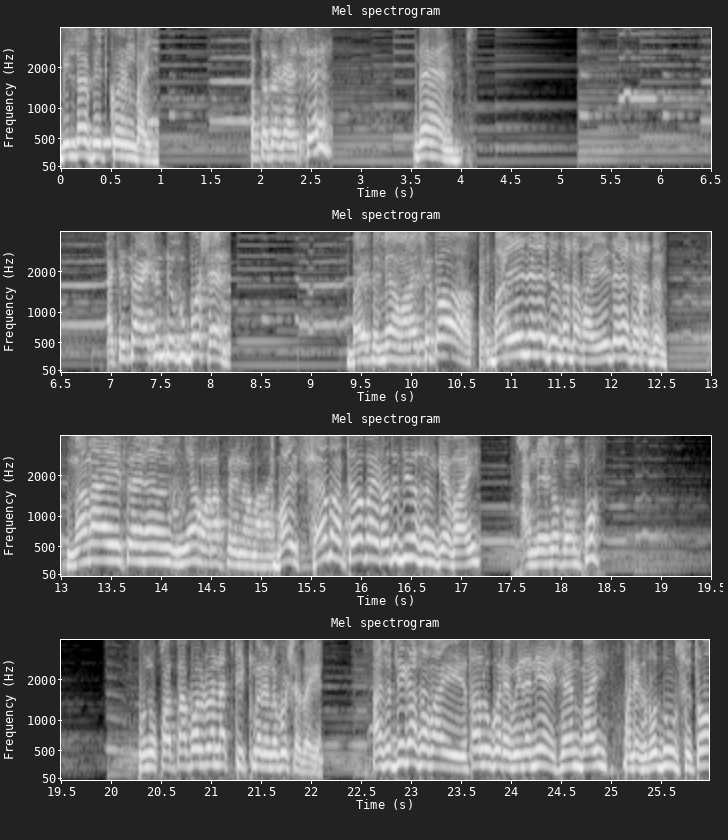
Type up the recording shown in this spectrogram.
বিলটা ফিট করেন ভাই। কত টাকা আছে দেখেন। আচ্ছা তো আইসেন তো বসেন। ভাই তুমি আমার আইসে তো। ভাই এই জায়গায় দেন সেটা ভাই এই জায়গায় সেটা দেন। না না এসে নিয়ে আমার আছে না না ভাই শ্যামাতেও ভাই রোদে দিতেছেন কে ভাই? আপনি এনে বন্ধু। কোনো কথা বলবেন না ঠিক মারে না বসে থাকেন। আচ্ছা ঠিক আছে ভাই চালু করে বিলটা নিয়ে আসেন ভাই অনেক রোদ উঠছে তো।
